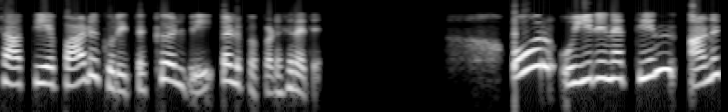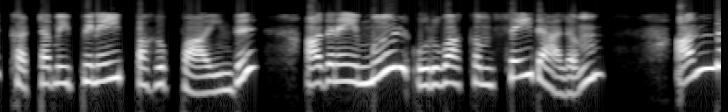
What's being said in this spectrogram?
சாத்தியப்பாடு குறித்த கேள்வி எழுப்பப்படுகிறது. ஓர் உயிரினத்தின் அணு கட்டமைப்பினை பகுப்பாய்ந்து அதனை மீள் உருவாக்கம் செய்தாலும் அந்த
